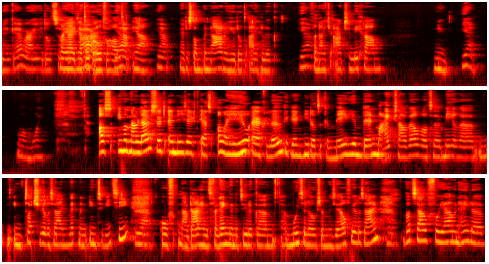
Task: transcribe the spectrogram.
denk hè, waar je dat zo. Waar jij het net ook over had. Ja. Ja. Ja. dus dan benader je dat eigenlijk vanuit je aardse lichaam nu. Ja. Oh, mooi. Als iemand nou luistert en die zegt, ja, het is allemaal heel erg leuk. Ik denk niet dat ik een medium ben, maar ik zou wel wat uh, meer uh, in touch willen zijn met mijn intuïtie. Ja. Of nou, daarin het verlengde natuurlijk uh, moeitelozer mezelf willen zijn. Ja. Wat zou voor jou een hele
